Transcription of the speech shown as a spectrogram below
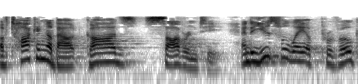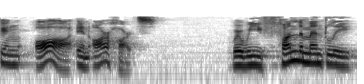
of talking about God's sovereignty and a useful way of provoking awe in our hearts where we fundamentally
